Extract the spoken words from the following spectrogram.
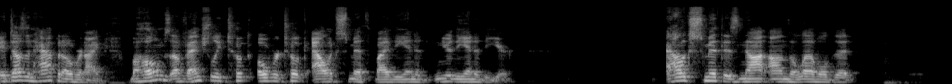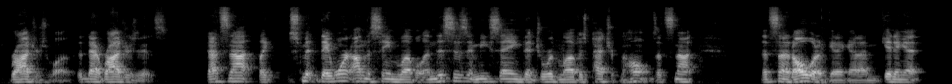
It doesn't happen overnight. Mahomes eventually took overtook Alex Smith by the end of near the end of the year. Alex Smith is not on the level that Rodgers was that Rodgers is. That's not like Smith. They weren't on the same level. And this isn't me saying that Jordan Love is Patrick Mahomes. That's not. That's not at all what I'm getting at. I'm getting at.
